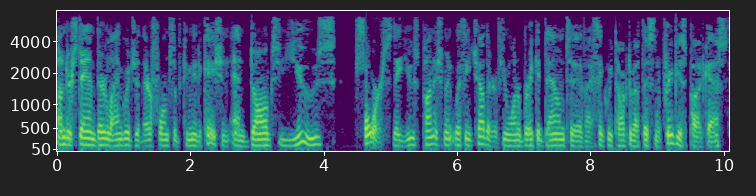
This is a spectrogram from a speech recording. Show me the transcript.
understand their language and their forms of communication. And dogs use force. They use punishment with each other. If you want to break it down to, I think we talked about this in a previous podcast,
